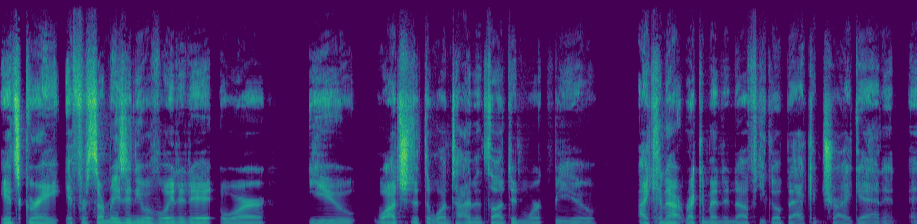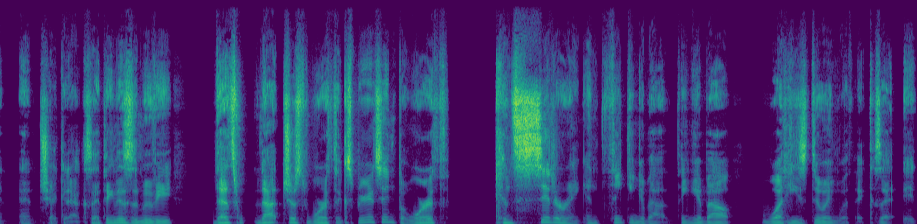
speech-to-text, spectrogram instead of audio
It's great. If for some reason you avoided it or you watched it the one time and thought it didn't work for you, I cannot recommend enough. You go back and try again and and, and check it out because I think this is a movie that's not just worth experiencing, but worth considering and thinking about, thinking about what he's doing with it because it,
